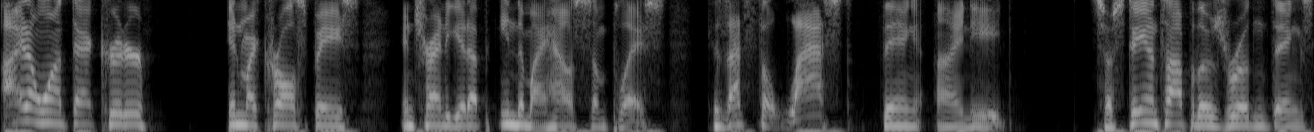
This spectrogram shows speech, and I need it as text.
I don't want that critter in my crawl space and trying to get up into my house someplace because that's the last thing I need. So stay on top of those rodent things.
